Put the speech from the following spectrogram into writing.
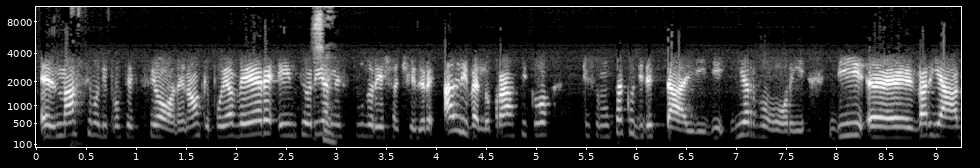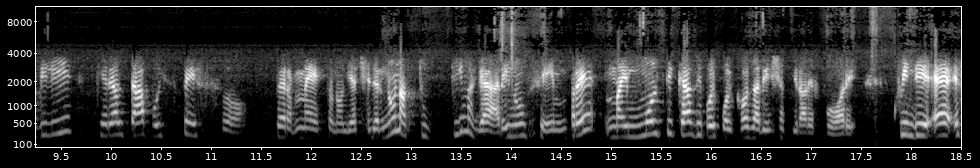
è il massimo di protezione no? che puoi avere e in teoria sì. nessuno riesce a accedere. A livello pratico ci sono un sacco di dettagli, di, di errori, di eh, variabili che in realtà poi spesso permettono di accedere non a tutti magari, non sempre, ma in molti casi poi qualcosa riesce a tirare fuori. Quindi è, è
